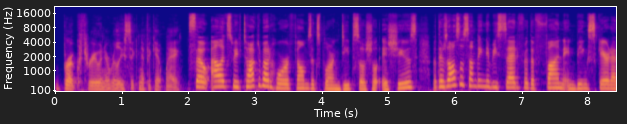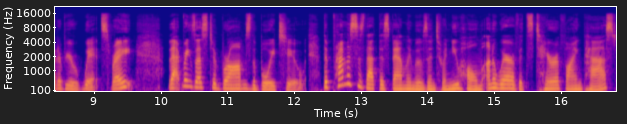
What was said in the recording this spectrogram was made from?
broke through in a really significant way. So, Alex, we've talked about horror films exploring deep social issues, but there's also something to be said for the fun in being scared out of your wits, right? That brings us to Brahms' The Boy 2. The premise is that this family moves into a new home unaware of its terrifying past.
